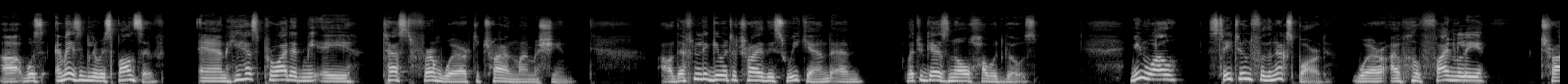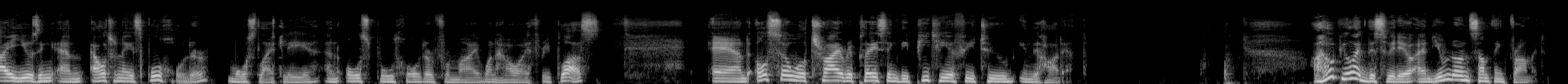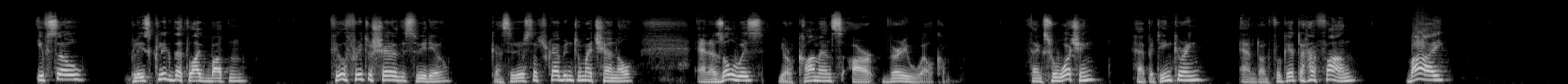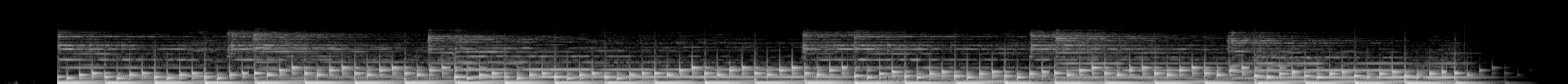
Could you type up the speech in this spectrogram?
uh, was amazingly responsive, and he has provided me a test firmware to try on my machine. I'll definitely give it a try this weekend and let you guys know how it goes. Meanwhile, stay tuned for the next part, where I will finally try using an alternate spool holder, most likely an old spool holder from my Wanhao i3 Plus, and also we'll try replacing the PTFE tube in the hot end. I hope you liked this video and you learned something from it. If so, please click that like button, feel free to share this video, consider subscribing to my channel, and as always, your comments are very welcome. Thanks for watching, happy tinkering, and don't forget to have fun! Bye!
